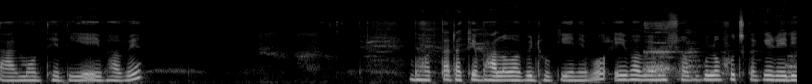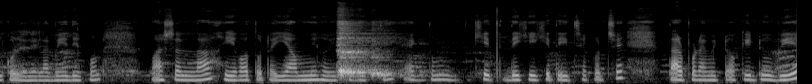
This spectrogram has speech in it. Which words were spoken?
তার মধ্যে দিয়ে এইভাবে ভর্তাটাকে ভালোভাবে ঢুকিয়ে নেব। এইভাবে আমি সবগুলো ফুচকাকে রেডি করে নিলাম। এই দেখুন মাসাল্লাহ এ কতটা ইয়াম্মি হয়েছে দেখতে। একদম খেতে, দেখে খেতে ইচ্ছা করছে। তারপরে আমি টকে ডুবিয়ে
